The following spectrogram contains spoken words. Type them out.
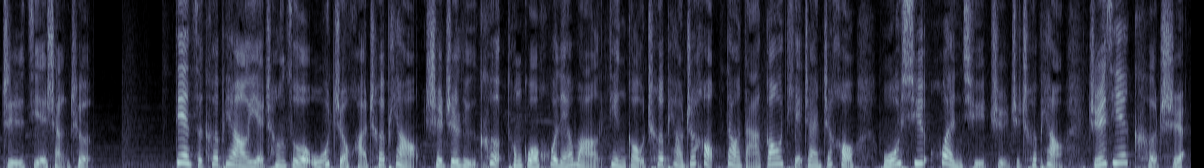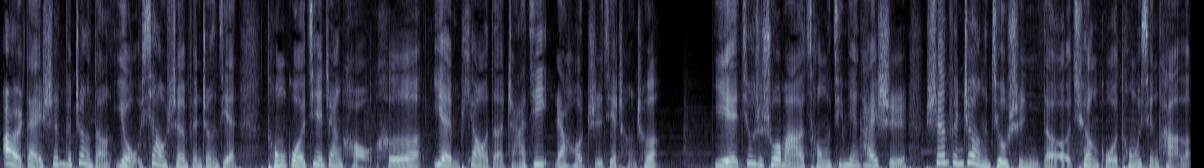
直接上车。电子客票也称作无纸化车票，是指旅客通过互联网订购车票之后，到达高铁站之后，无需换取纸质车票，直接可持二代身份证等有效身份证件，通过进站口和验票的闸机，然后直接乘车。也就是说嘛，从今天开始，身份证就是你的全国通行卡了。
